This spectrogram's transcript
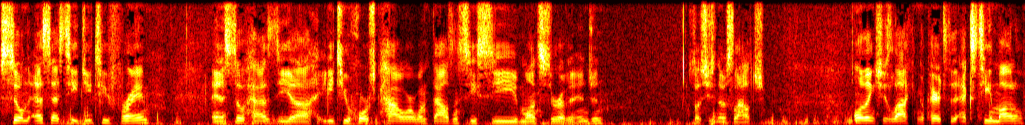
Still in the SST G2 frame, and it still has the uh, 82 horsepower, 1000cc monster of an engine. So she's no slouch. Only thing she's lacking compared to the XT model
